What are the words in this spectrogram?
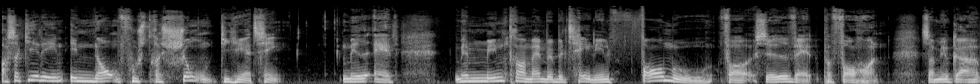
Og så giver det en enorm frustration, de her ting, med at med mindre man vil betale en formue for sædevalg på forhånd, som jo gør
